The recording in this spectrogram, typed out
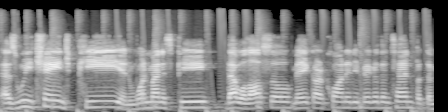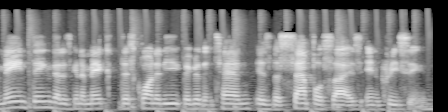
As we change p and 1 minus p, that will also make our quantity bigger than 10. But the main thing that is going to make this quantity bigger than 10 is the sample size increasing.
